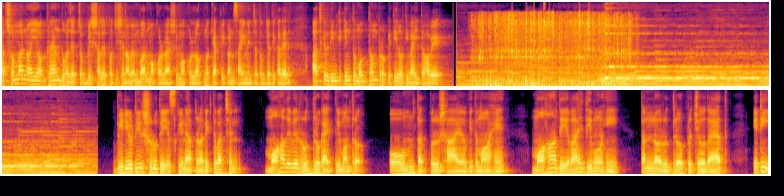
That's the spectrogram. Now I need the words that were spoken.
আজ সোমবার নয়ই অগ্রহায়ণ দু হাজার চব্বিশ সালের পঁচিশে নভেম্বর মকর রাশি, মকর লগ্ন, ক্যাপ্রিকন, সাইনের জাতক জাতিকাদের। আজকের দিনটি কিন্তু মধ্যম প্রকৃতির অতিবাহিত হবে। ভিডিওটির শুরুতে স্ক্রিনে আপনারা দেখতে পাচ্ছেন মহাদেবের রুদ্র গায়ত্রী মন্ত্র। ওম তৎপুরুষায় বিদমহে, মহাদেবায় ধীমহি, তন্ন রুদ্র প্রচোদয়াত এটি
